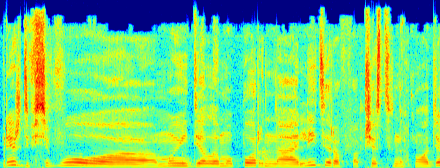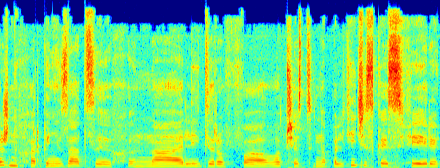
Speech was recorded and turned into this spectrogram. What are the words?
Прежде всего э, мы делаем упор на лидеров общественных молодежных организациях, на лидеров э, в общественно-политической сфере,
